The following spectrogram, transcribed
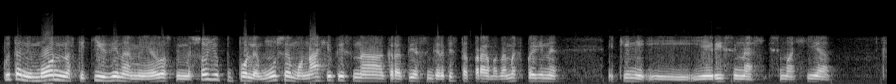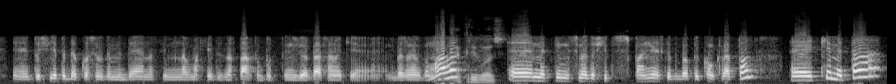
που ήταν η μόνη ναυτική δύναμη εδώ στη Μεσόγειο που πολεμούσε μονάχη της να κρατήσει, συγκρατήσει τα πράγματα μέχρι που έγινε εκείνη η Ιερή Συμμαχία ε, το 1571 στην Ναυμαχία της Ναυτάκτου που την γιορτάσαμε και την περσμένη εβδομάδα ε, με την συμμετοχή της Ισπανίας και των παπικών κρατών ε, και μετά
